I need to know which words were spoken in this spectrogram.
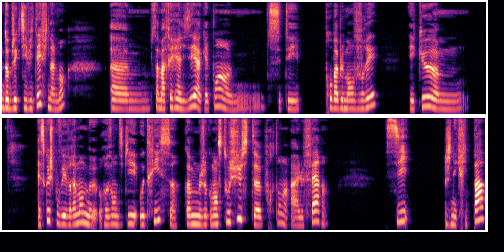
d'objectivité finalement, ça m'a fait réaliser à quel point c'était probablement vrai et que est-ce que je pouvais vraiment me revendiquer autrice comme je commence tout juste pourtant à le faire si je n'écris pas?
